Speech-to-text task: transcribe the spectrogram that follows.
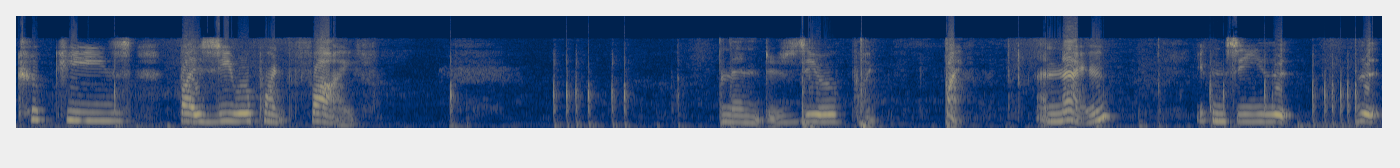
cookies by 0.5 and then do 0.5 and now you can see that that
